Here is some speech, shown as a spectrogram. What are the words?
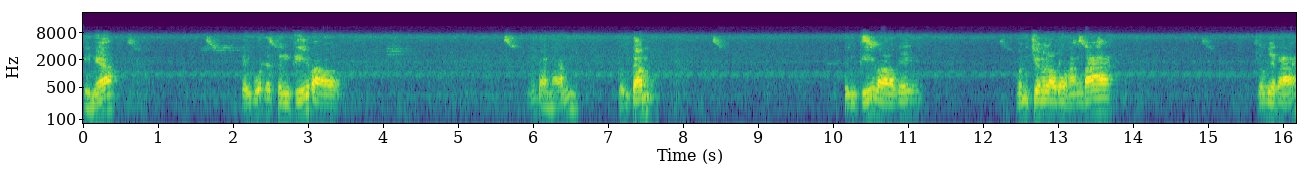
Thì nhé cái bút đã từng ký vào những bản án đồng tâm. Từng ký vào cái huân chương lao động hạng ba cho Việt Á.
